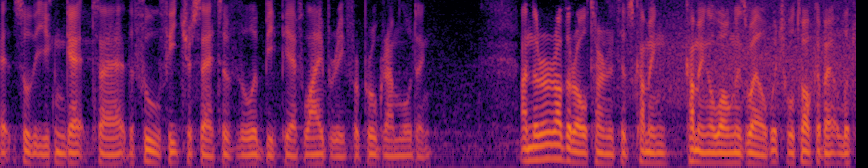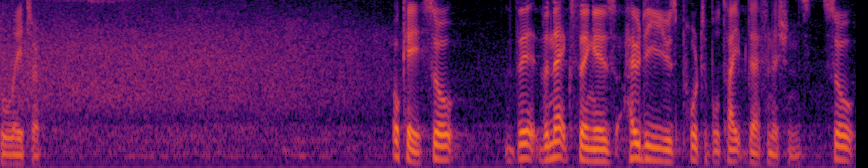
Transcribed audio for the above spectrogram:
uh, so that you can get uh, the full feature set of the libbpf library for program loading. And there are other alternatives coming, coming along as well, which we'll talk about a little later. Okay, so the, the next thing is how do you use portable type definitions? So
